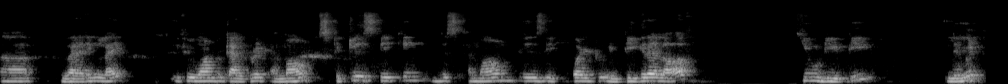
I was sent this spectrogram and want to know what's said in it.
uh, varying like if you want to calculate amount, strictly speaking, this amount is equal to integral of Q dt limit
